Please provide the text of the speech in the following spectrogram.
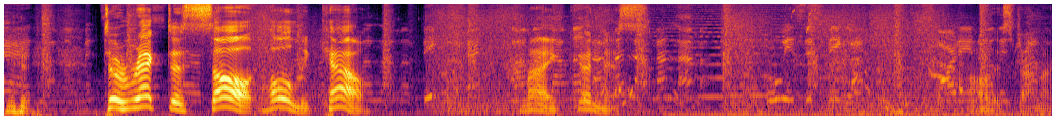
Direct assault! Holy cow! My goodness. All this drama.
